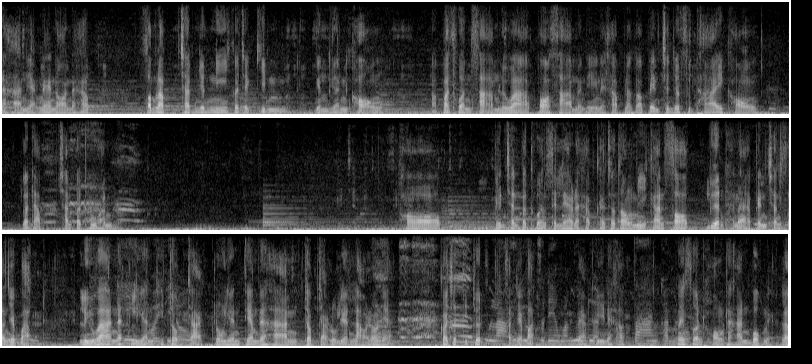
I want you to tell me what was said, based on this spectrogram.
ทหารอย่างแน่นอนนะครับสำหรับชั้นยศนี้ก็จะกินเงินเดือนของประทวน 3 หรือว่าป .3 นั่นเองนะครับ แล้วก็เป็นชั้นยศสุดท้ายของระดับชั้นประทวน พอ เป็นชั้นประทวนเสร็จแล้วนะครับ ก็จะต้องมีการสอบเลื่อนฐานะเป็นชั้นสัญญบัตร หรือว่านักเรียนที่จบจากโรงเรียนเตรียมทหาร จบจากโรงเรียนเหล่าแล้วเนี่ยก็จะติดยศสัญญบัตรแสดงว่าเงิแบบนี้นะครับ ในส่วนของทหารบกเนี่ยเรา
